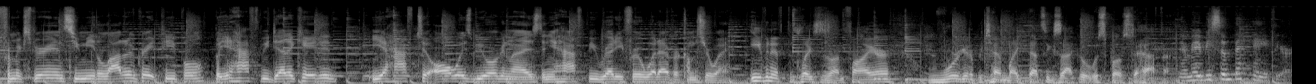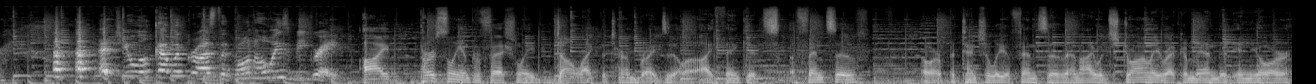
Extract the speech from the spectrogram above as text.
From experience, you meet a lot of great people, but you have to be dedicated, you have to always be organized, and you have to be ready for whatever comes your way. Even if the place is on fire, we're going to pretend like that's exactly what was supposed to happen. There may be some behavior that you will come across that won't always be great. I personally and professionally don't like the term bridezilla. I think it's offensive or potentially offensive, and I would strongly recommend that in your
